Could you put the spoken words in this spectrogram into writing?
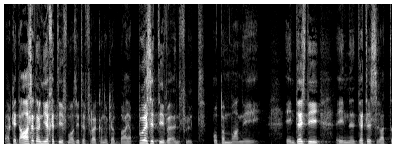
Okay, daar's dit nou negatief, maar ons weet 'n vrou kan ook 'n baie positiewe invloed op 'n man hê. En dis die en dit is wat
